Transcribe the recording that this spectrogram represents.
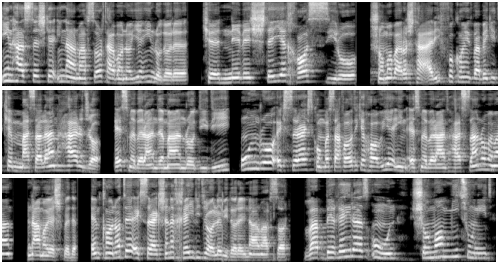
این هستش که این نرم افزار توانایی این رو داره که نوشته خاصی رو شما براش تعریف بکنید و بگید که مثلا هر جا اسم برند من رو دیدی اون رو extract کن و صفحاتی که حاوی این اسم برند هستن رو به من نمایش بده. امکانات extraction خیلی جالبی داره این نرم افزار. و به غیر از اون شما می‌تونید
